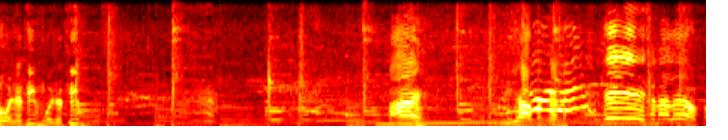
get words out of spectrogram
หัวจะทิ่มหัวจะทิ่ม ไปหยากเหมือนกันนะ เอ๊ชนะแล้ว ไป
